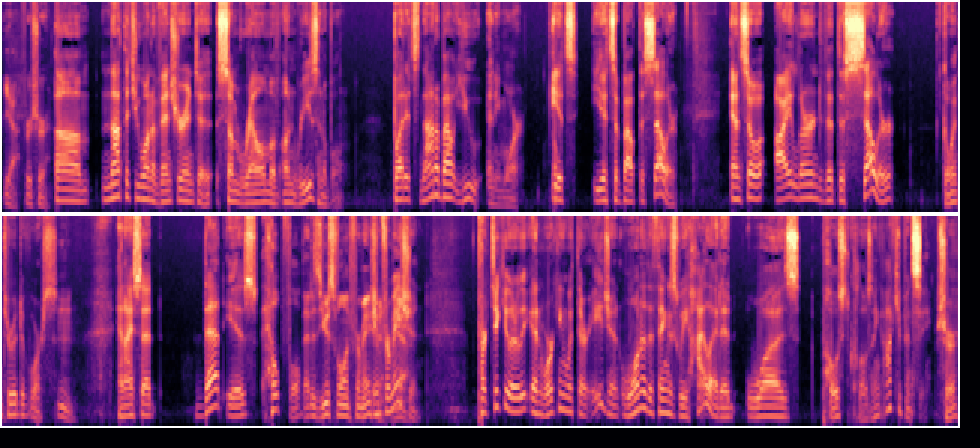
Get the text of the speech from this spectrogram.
yeah, for sure. Um, not that you want to venture into some realm of unreasonable, but it's not about you anymore. It's it's about the seller. And so I learned that the seller going through a divorce. Hmm. And I said, that is helpful that is useful information. information. Particularly in working with their agent, one of the things we highlighted was post closing occupancy, Sure.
